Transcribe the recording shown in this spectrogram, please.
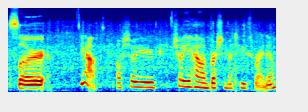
So yeah, I'll show you show you how I'm brushing my teeth right now.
